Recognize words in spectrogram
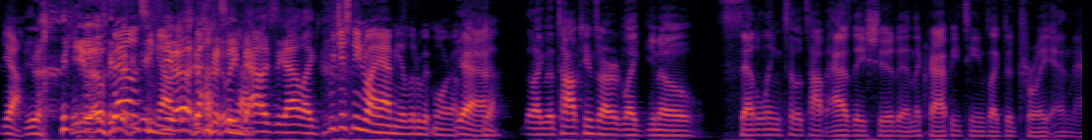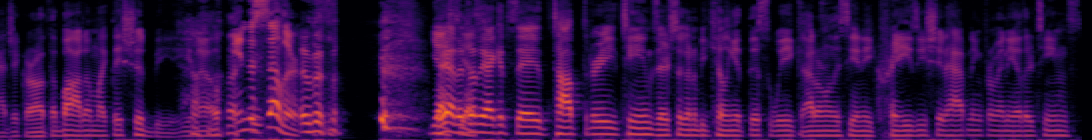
Yeah. you know, you know, it's balancing out. You know, It's balancing really out. balancing out. Like, We just need Miami a little bit more. Up. yeah, like the top teams are like you know settling to the top as they should, and the crappy teams like Detroit and Magic are at the bottom like they should be. You know, in the cellar. yes, yeah, there's yes. nothing I could say. Top three teams, they're still going to be killing it this week. I don't really see any crazy shit happening from any other teams.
